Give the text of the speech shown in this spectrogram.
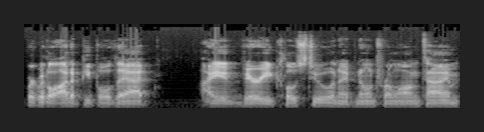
work with a lot of people that I'm very close to and I've known for a long time,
